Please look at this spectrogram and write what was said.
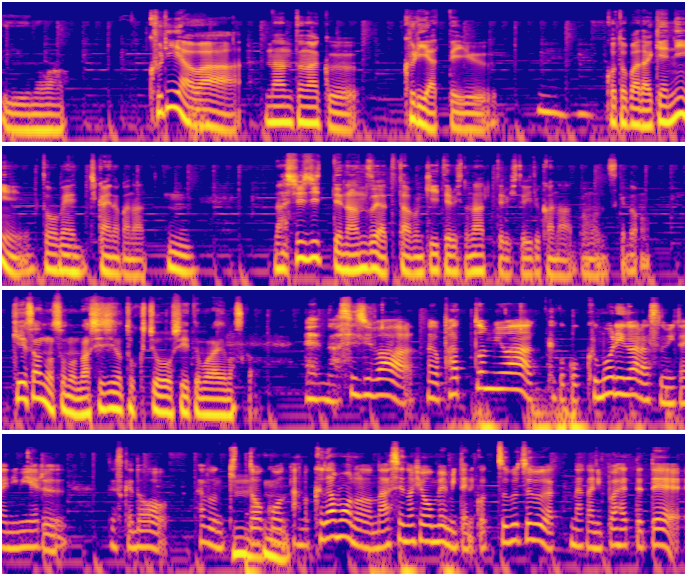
ていうのは、クリアは、なんとなく、クリアっていううん言葉だけに透明近いのかな。うん。なし地って何ぞやって多分聞いてる人なってる人いるかなと思うんですけど。計算のそのなし地の特徴を教えてもらえますか？え、梨地は、なんかパッと見は結構こう曇りガラスみたいに見えるんですけど、多分きっとこう、うんうんあの果物の梨の表面みたいにこう粒々が中にいっぱい入ってて、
